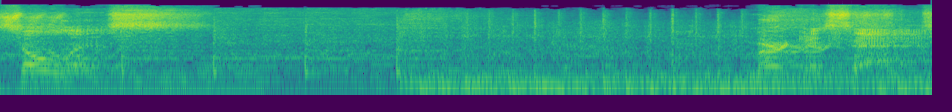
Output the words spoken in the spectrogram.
Soulless, Murkocet,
